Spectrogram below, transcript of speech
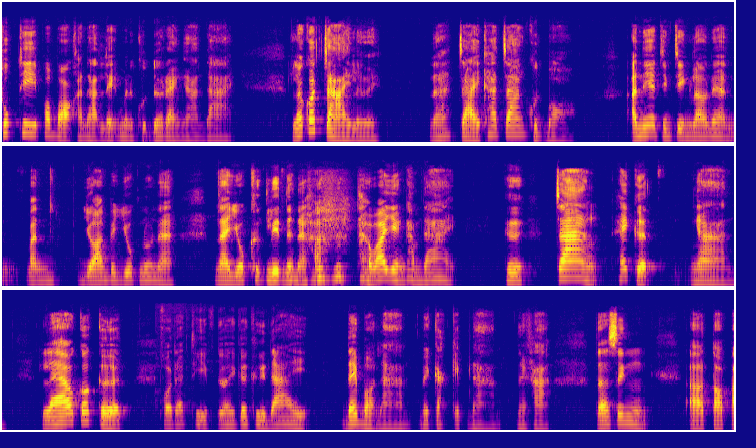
ทุกที่พอบ่อขนาดเล็กมันขุดด้วยแรงงานได้ แล้วก็จ่ายเลยนะจ่ายค่าจ้างขุดบ่อ อันเนี้ยจริง ๆแล้วเนี่ยมันย้อนไปยุคนู่นนะนายกคึกฤทธิ์เนี่ยนะคะแต่ว่ายังทำได้ คือจ้างให้เกิดงาน แล้วก็เกิด productive ด้วยก็คือได้ได้บ่อน้ำไว้กักเก็บน้ำนะคะ แล้วซึ่งต่อไป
